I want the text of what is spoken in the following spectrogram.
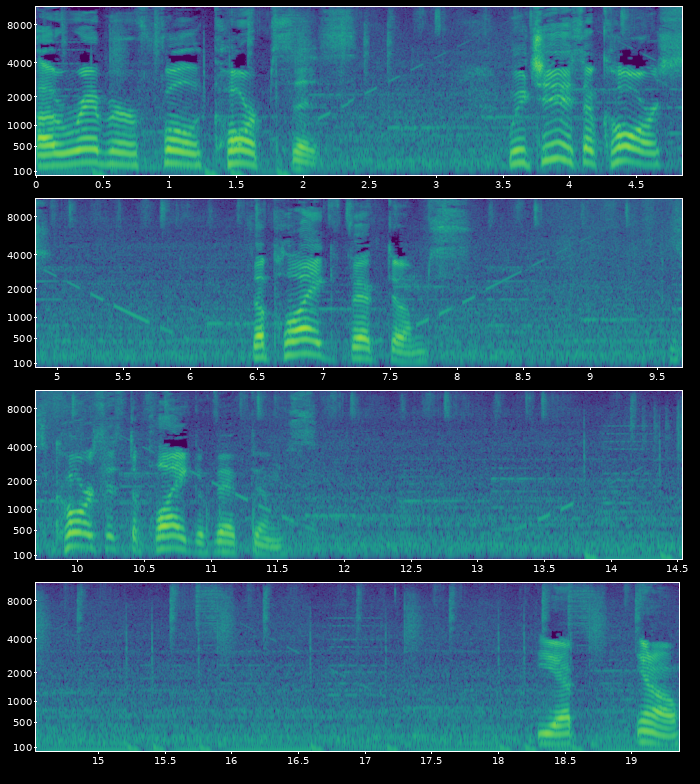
a river full of corpses, which is, of course, the plague victims. Of course, it's the plague victims. Yep, you know,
